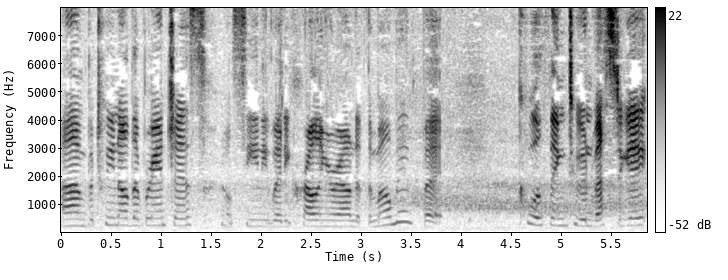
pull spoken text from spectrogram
um, between all the branches. I don't see anybody crawling around at the moment, but cool thing to investigate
